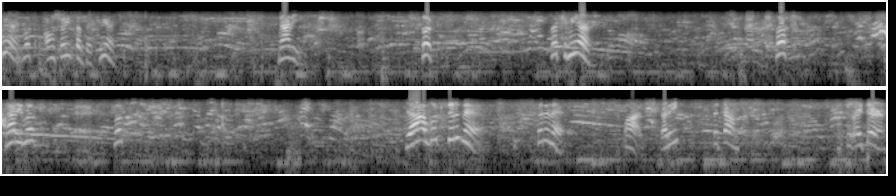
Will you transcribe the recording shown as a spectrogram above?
Here, look. I want to show you something. Come here. Maddie. Look. Look, come here. Look. Maddie, look. Look. Yeah, look, sit in it. Sit in it. Watch. Ready? Sit down. Sit right there.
